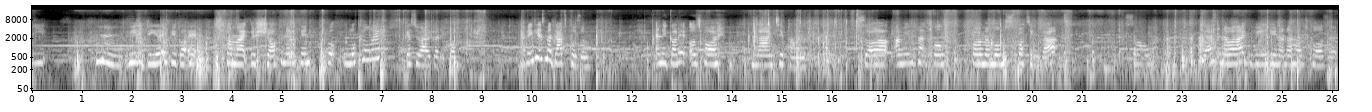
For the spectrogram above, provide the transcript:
Re- hmm, really dear if you got it from like the shop and everything. But luckily, guess who I got it from? I think it's my dad's cousin and he got it us for ninety pound. So I'm really thankful for my mum spotting that. So yes, and now I like really do not know how to close it.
